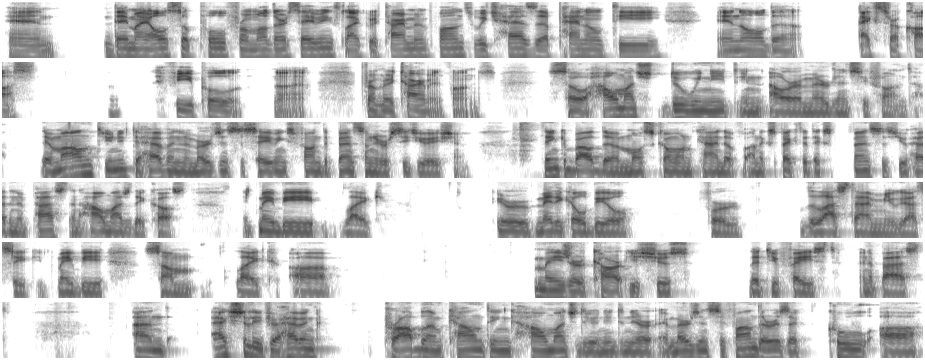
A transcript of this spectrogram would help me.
and they might also pull from other savings like retirement funds, which has a penalty and all the extra costs if you pull uh, from retirement funds. So, how much do we need in our emergency fund? The amount you need to have in an emergency savings fund depends on your situation. Think about the most common kind of unexpected expenses you had in the past and how much they cost. It may be like your medical bill for the last time you got sick. It may be some like uh, major car issues that you faced in the past. And actually, if you're having problem counting how much do you need in your emergency fund, there is a cool uh,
